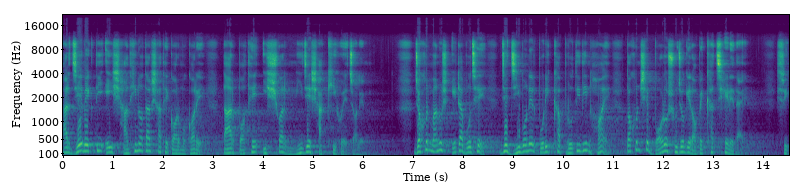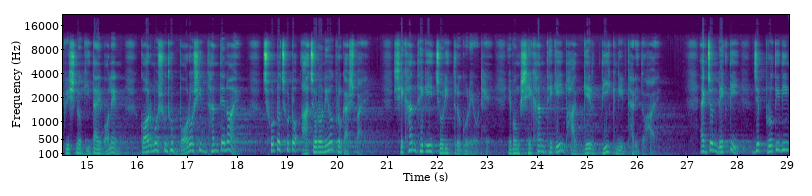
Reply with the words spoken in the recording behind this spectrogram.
আর যে ব্যক্তি এই স্বাধীনতার সাথে কর্ম করে, তার পথে ঈশ্বর নিজে সাক্ষী হয়ে চলেন। যখন মানুষ এটা বোঝে যে জীবনের পরীক্ষা প্রতিদিন হয়, তখন সে বড় সুযোগের অপেক্ষা ছেড়ে দেয়। শ্রীকৃষ্ণ গীতায় বলেন, কর্ম শুধু বড় সিদ্ধান্তে নয়, ছোট ছোট আচরণেও প্রকাশ পায়। সেখান থেকেই চরিত্র গড়ে ওঠে এবং সেখান থেকেই ভাগ্যের দিক নির্ধারিত হয়। একজন ব্যক্তি যে প্রতিদিন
